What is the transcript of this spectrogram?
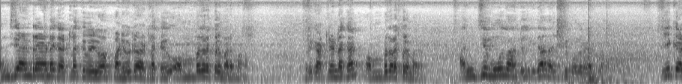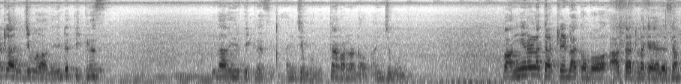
അഞ്ച് രണ്ടരയുടെ കട്ടിലൊക്കെ വരുക പടിവിട്ട കട്ടിലൊക്കെ ഒമ്പതര മരം വേണം. ഒരു കട്ടിൽ ഉണ്ടാക്കാൻ കിലോ മരം. അഞ്ച് മൂന്നാണെങ്കിൽ ഇതാണ് അഞ്ച് മൂന്ന് കട്ടള ഈ കട്ടിൽ അഞ്ച് മൂന്നാണ് ഇതിന്റെ തിക്നെസ് ഇതാണ് ഇതിന്റെ തിക്നെസ് അഞ്ച് മൂന്ന്. ഇത്ര പണ്ണുണ്ടാവും അഞ്ച് മൂന്ന്. അപ്പോൾ അങ്ങനെയുള്ള കട്ടിൽ ഉണ്ടാക്കുമ്പോൾ ആ കട്ടിലൊക്കെ ഏകദേശം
